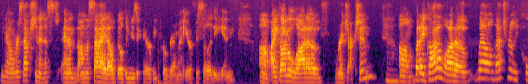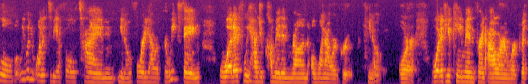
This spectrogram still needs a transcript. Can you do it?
you know receptionist and on the side i'll build a music therapy program at your facility. And um, i got a lot of rejection. Mm. um, but i got a lot of well that's really cool but we wouldn't want it to be a full-time you know 40 hour per week thing. What if we had you come in and run a one hour group you know? Or what if you came in for an hour and worked with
